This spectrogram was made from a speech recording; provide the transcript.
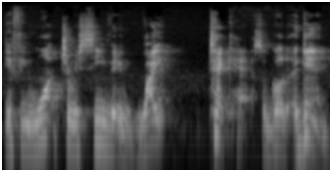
if you want to receive a white tech hat. So go to again,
